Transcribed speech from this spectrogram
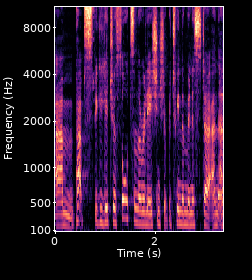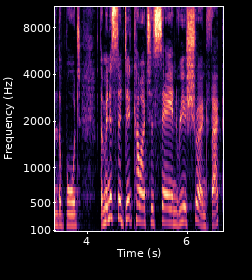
Um, perhaps we could get your thoughts on the relationship between the minister and, and the board. The minister did come out to say and reassure, in fact,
